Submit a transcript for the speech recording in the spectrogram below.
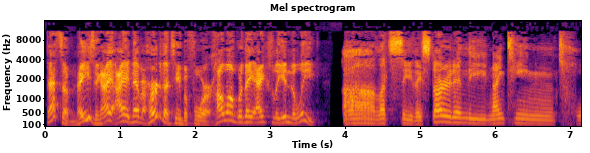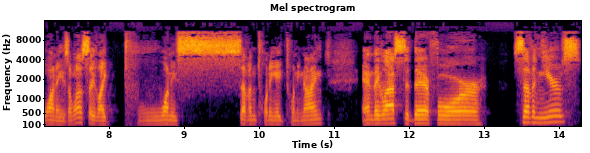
That's amazing. I, I had never heard of that team before. How long were they actually in the league? Uh, let's see. They started in the 1920s. I want to say like 27, 28, 29 and they lasted there for seven years.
